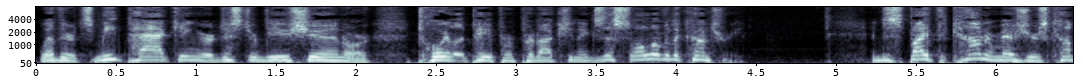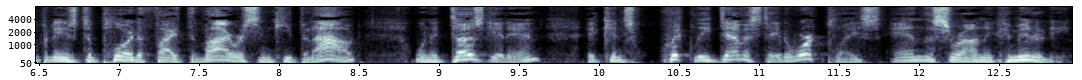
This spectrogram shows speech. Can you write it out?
whether it's meat packing or distribution or toilet paper production, exists all over the country. And despite the countermeasures companies deploy to fight the virus and keep it out, when it does get in, it can quickly devastate a workplace and the surrounding community.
